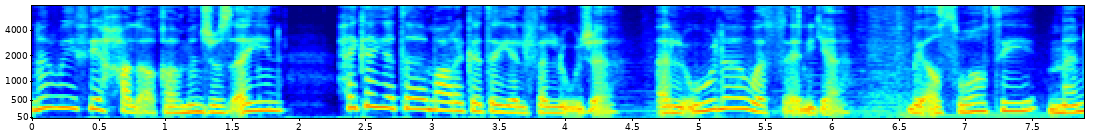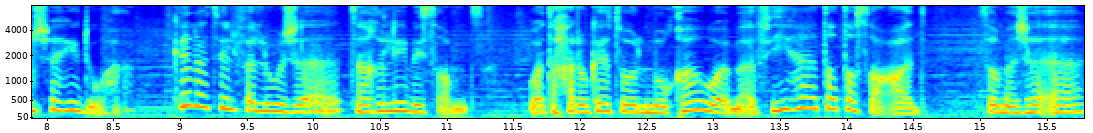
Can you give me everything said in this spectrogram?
نروي في حلقة من جزئين حكاية معركتي الفلوجة الأولى والثانية بأصوات من شهدوها. كانت الفلوجة تغلي بصمت وتحركات المقاومة فيها تتصاعد ثم جاء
